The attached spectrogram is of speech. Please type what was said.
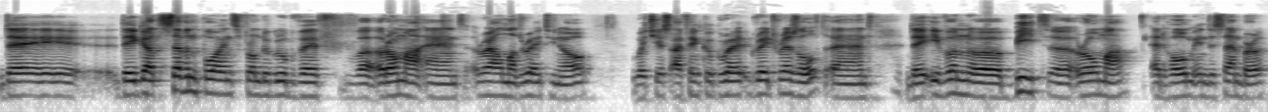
they they got seven points from the group with uh, Roma and Real Madrid, you know, which is I think a great great result. And they even uh, beat uh, Roma at home in December.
